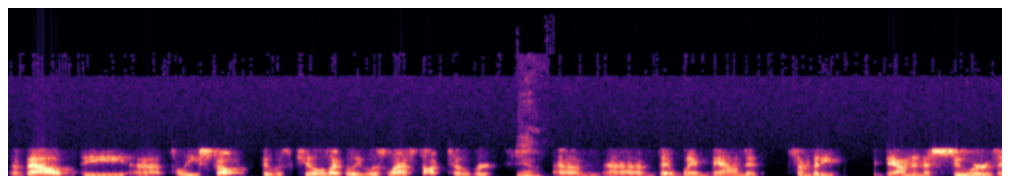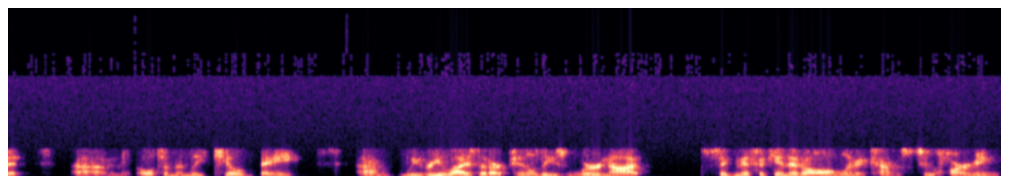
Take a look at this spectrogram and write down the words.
about the uh, police dog that was killed, I believe it was last October Yeah. um, um, that went down to somebody down in a sewer that um, ultimately killed Bain. Um, we realized that our penalties were not significant at all when it comes to harming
